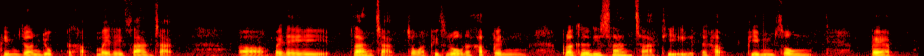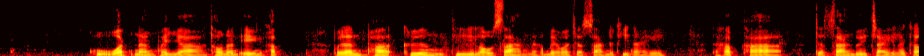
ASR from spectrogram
พิมพ์ย้อนยุคนะครับไม่ได้สร้างจากไม่ได้สร้างจากจังหวัดพิษณุโลกนะครับ เป็นพระเครื่องที่สร้างจากที่อื่นนะครับ พิมพ์ทรงแบบกรุวัดนางพญาเท่านั้นเองนะครับ เพราะฉะนั้นพระเครื่องที่เราสร้างนะครับแม้ว่าจะสร้างในที่ไหนนะครับ ถ้าจะสร้างด้วยใจแล้วก็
